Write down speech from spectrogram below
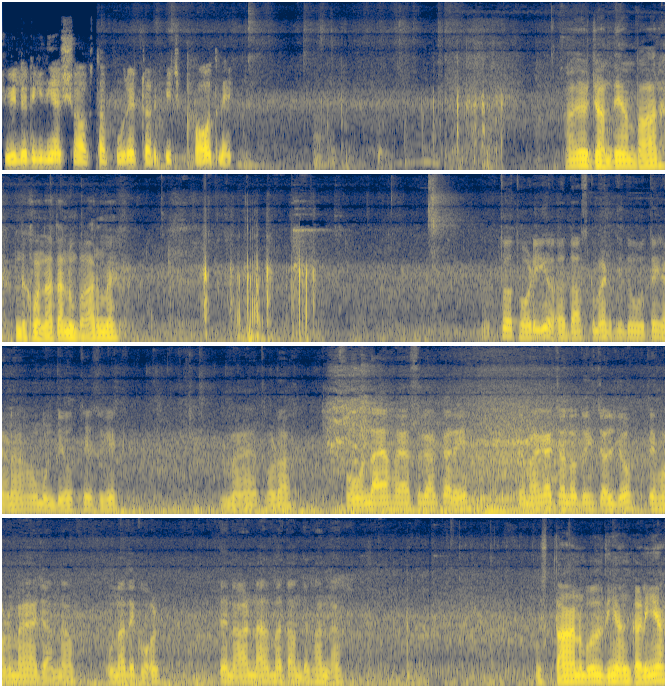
ਜੁਐਲਰੀ ਦੀਆਂ ਸ਼ਾਪਸ ਤਾਂ ਪੂਰੇ ਟਰਕੀ 'ਚ ਬਹੁਤ ਨੇ। ਆਜੋ, ਜਾਂਦੇ ਆਂ ਬਾਹਰ। ਦਿਖਾਉਣਾ ਤੁਹਾਨੂੰ ਬਾਹਰ ਮੈਂ। ਉੱਤੋਂ ਥੋੜੀ 10 ਮਿੰਟ ਦੀ ਦੂਰ ਤੇ ਜਾਣਾ, ਉਹ ਮੁੰਡੇ ਉੱਥੇ ਸੀਗੇ। ਮੈਂ ਥੋੜਾ ਫੋਨ ਲਾਇਆ ਹੋਇਆ ਸੀਗਾ ਘਰੇ, ਤੇ ਮੈਂ ਕਿਹਾ, ਚਲੋ, ਤੁਸੀਂ ਚੱਲ ਜਾਓ, ਤੇ ਹੁਣ ਮੈਂ ਜਾਂਦਾ ਉਹਨਾਂ ਦੇ ਕੋਲ। ਤੇ ਨਾਲ ਨਾਲ ਮੈਂ ਤੁਹਾਨੂੰ ਦਿਖਾਣਾ ਉਸਤਾਨਬੁਲ ਦੀਆਂ ਗਲੀਆਂ।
